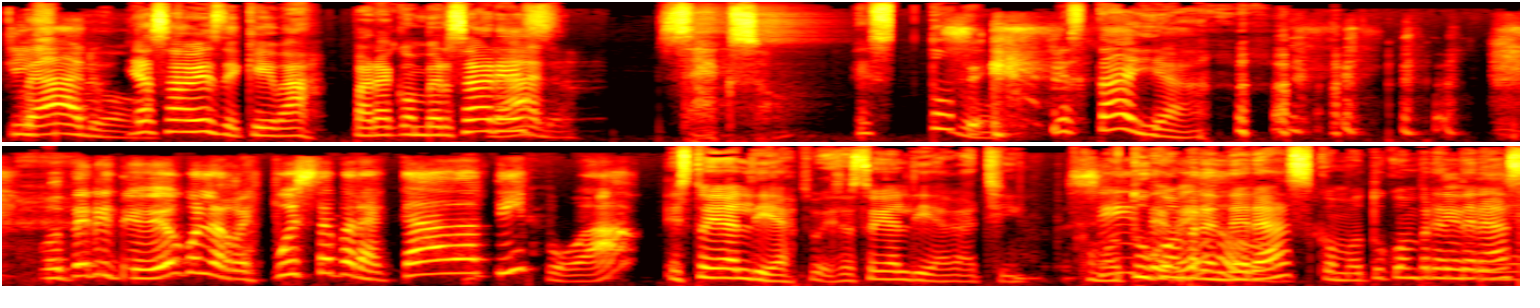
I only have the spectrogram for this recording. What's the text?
Claro. ya sabes de qué va. Para conversar es sexo. Es todo. Ya está ya. Boteri, te veo con la respuesta para cada tipo, ¿ah? Estoy al día, pues estoy al día, Gachi. Como tú comprenderás, como tú comprenderás.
